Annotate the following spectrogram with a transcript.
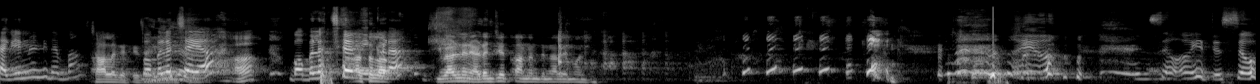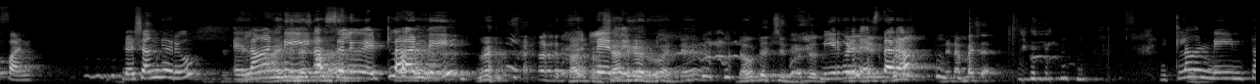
తగిలిందండి దెబ్బ? చాలా గట్టిగా బొబ్బలు వచ్చాయా ఆ? బొబ్బలు వచ్చాయా అసలు ఇక్కడ ఇవాళ నేను ఎడం చేత్తో అన్నం తినాలేమో అని so it is so fun Prashanth గారు ఎలా అండి? అసలు ఎట్లా అండి? కాదు లేదు, ప్రశాంత్ లేదు. గారు అంటే డౌట్ వచ్చింది. మీరు కూడా చేస్తారా? నేను నమ్మేశా. ఎట్లా అండి ఇంత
